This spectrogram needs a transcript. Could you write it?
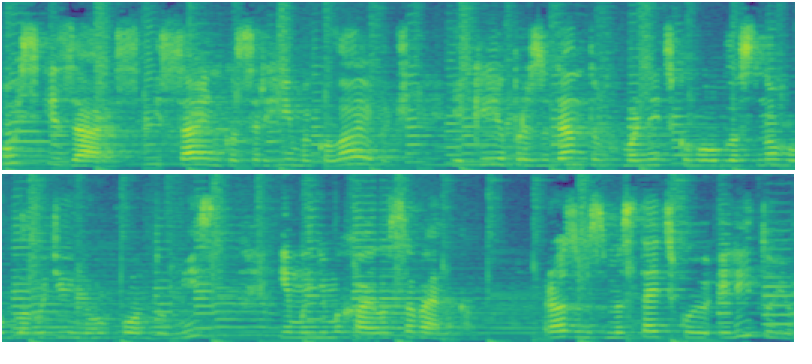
Ось і зараз Ісаєнко Сергій Миколайович, який є президентом Хмельницького обласного благодійного фонду міст імені Михайла Савенка, разом з мистецькою елітою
